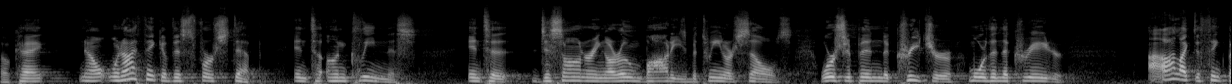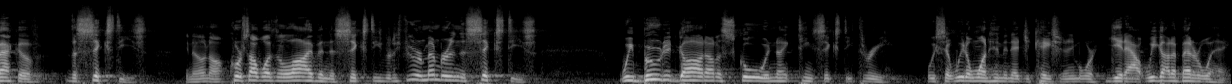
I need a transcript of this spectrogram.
Okay? Now, when I think of this first step, into uncleanness, into dishonoring our own bodies between ourselves, worshiping the creature more than the creator. I like to think back of the 60s. You know, now, of course, I wasn't alive in the 60s, but if you remember in the 60s, we booted God out of school in 1963. We said, we don't want him in education anymore. Get out. We got a better way.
